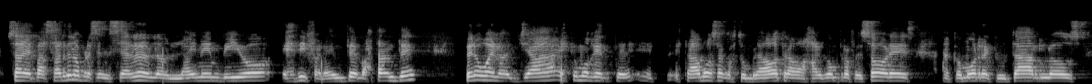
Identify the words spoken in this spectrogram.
o sea, de pasar de lo presencial a lo online en vivo es diferente bastante, pero bueno, ya es como que estábamos acostumbrados a trabajar con profesores, a cómo reclutarlos,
